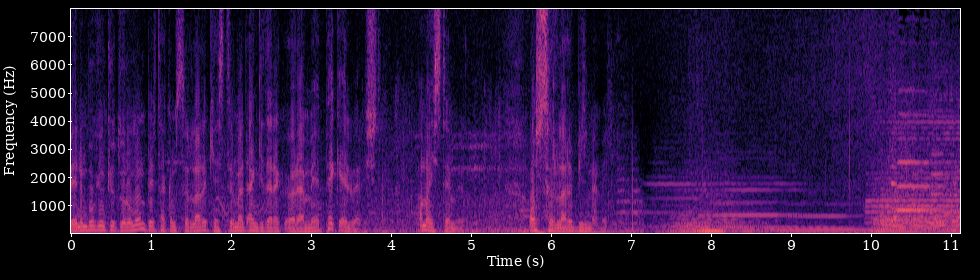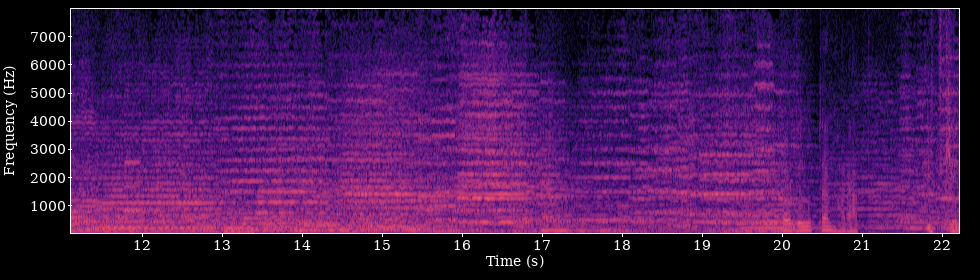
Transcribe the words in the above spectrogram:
benim bugünkü durumum bir takım sırları kestirmeden giderek öğrenmeye pek elverişli. Ama istemiyorum. O sırları bilmemeliyim. Yorgunluktan harap, bitkin,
